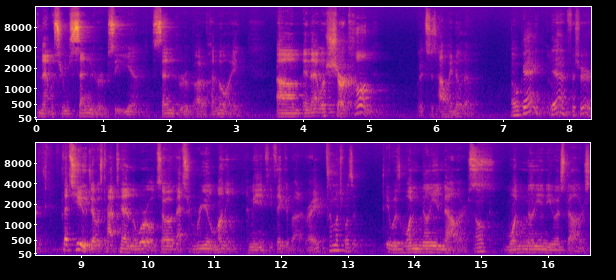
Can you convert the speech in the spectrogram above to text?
and that was from CEN Group, CEN, Sen Group out of Hanoi, um, and that was Shark Hung, which is how I know them. Okay, yeah, for sure. That's huge. That was top ten in the world. So that's real money. I mean, if you think about it, right? How much was it? It was one million dollars. Okay. One million U.S. dollars,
